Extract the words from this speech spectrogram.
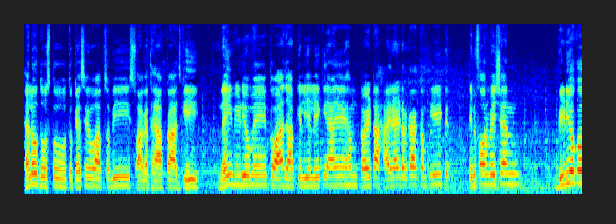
हेलो दोस्तों तो कैसे हो आप सभी? स्वागत है आपका आज की नई वीडियो में। तो आज आपके लिए लेके आए हैं हम टोयोटा हाई राइडर का कंप्लीट इन्फॉर्मेशन वीडियो को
